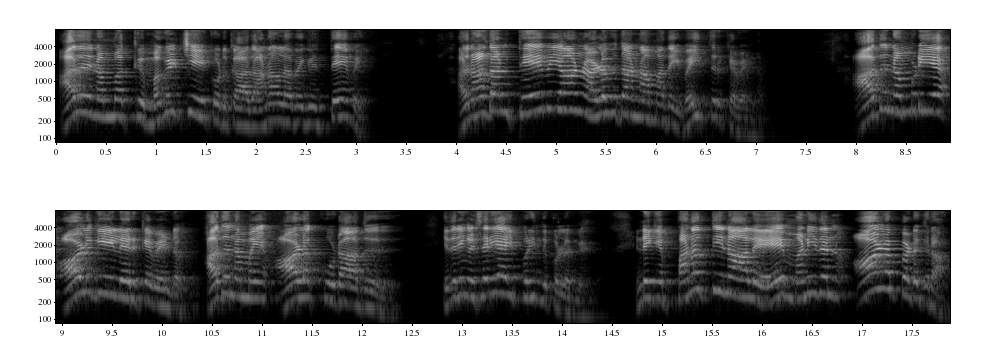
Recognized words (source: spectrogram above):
அது நமக்கு மகிழ்ச்சியை கொடுக்காது ஆனால் அவைகள் தேவை. அதனால்தான் தேவையான அளவுதான் நாம் அதை வைத்திருக்க வேண்டும். அது நம்முடைய ஆளுகையில் இருக்க வேண்டும். அது நம்மை ஆளக்கூடாது. இதை நீங்கள் சரியாய் புரிந்து கொள்ளுங்கள். இன்னைக்கு பணத்தினாலே மனிதன் ஆழப்படுகிறான்.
